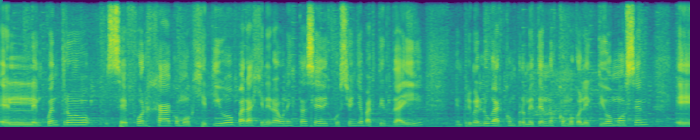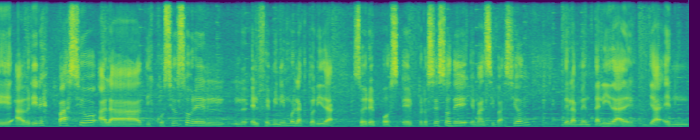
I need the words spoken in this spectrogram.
El encuentro se forja como objetivo para generar una instancia de discusión y a partir de ahí, en primer lugar, comprometernos como colectivo MOSEN, eh, abrir espacio a la discusión sobre el, feminismo en la actualidad, sobre el, proceso de emancipación de las mentalidades, ya en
